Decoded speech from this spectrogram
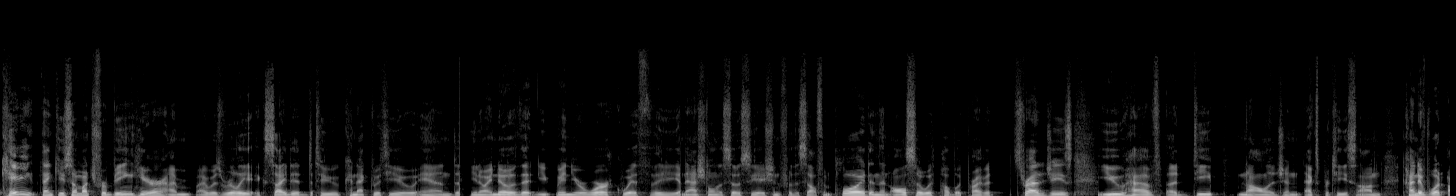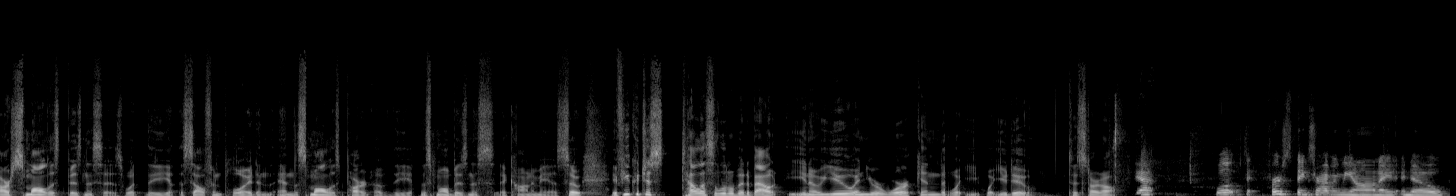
Katie, thank you so much for being here. I'm, I was really excited to connect with you. And, you know, I know that you, in your work with the National Association for the Self Employed and then also with public private strategies, you have a deep knowledge and expertise on kind of what our smallest businesses, what the, the self employed and, and the smallest part of the, the small business economy is. So if you could just tell us a little bit about, you know, you and your work and what you, what you do to start off. Yeah. Well, th- first, thanks for having me on. I, I know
